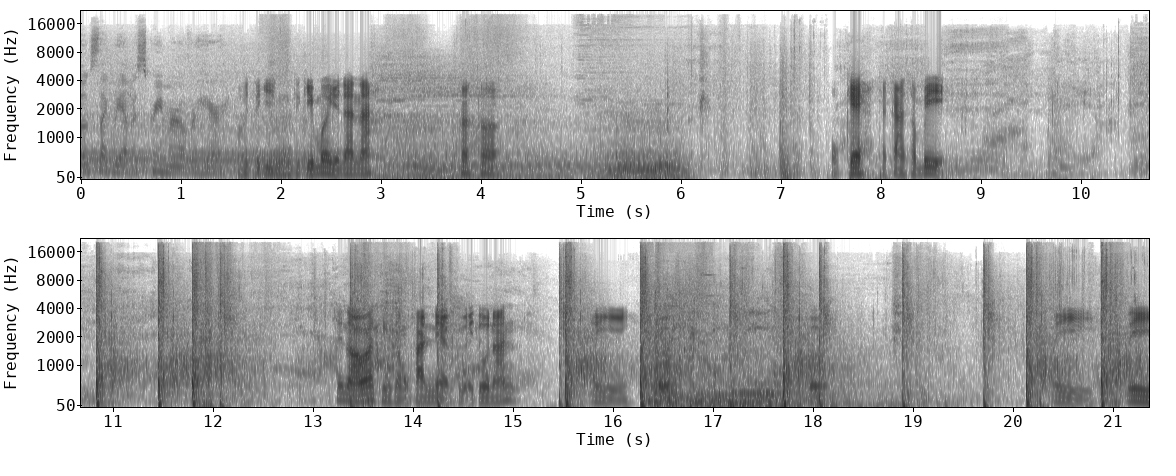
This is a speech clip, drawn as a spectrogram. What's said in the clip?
Looks like we have a screamer over here. โอ้ยจะยิงสกิมเมอร์อยู่นั่นนะโอเคจัดการซอมบี้ แน่นอนว่าสิ่งสำคัญเนี่ยคือไอตัวนั้น นี่ปึ้มปึ้มนี่ นี่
